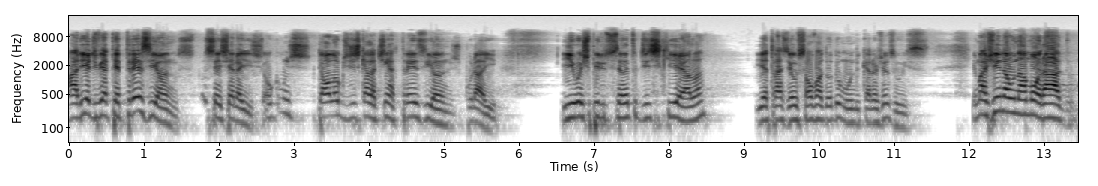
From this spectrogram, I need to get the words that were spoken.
Maria devia ter 13 anos. Não sei se era isso. Alguns teólogos dizem que ela tinha 13 anos, por aí. E o Espírito Santo disse que ela ia trazer o Salvador do mundo, que era Jesus. Imagina o namorado,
